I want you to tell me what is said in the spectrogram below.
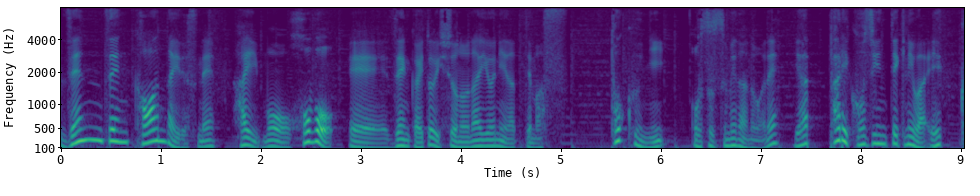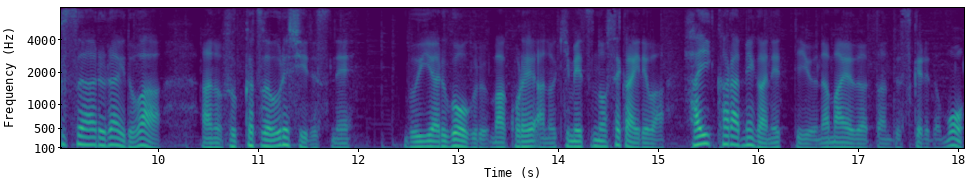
全然変わんないですね。はい、もうほぼ、えー前回と一緒の内容になってます。特におすすめなのはね、やっぱり個人的には XR ライドは、あの、復活は嬉しいですね。VR ゴーグル、まあこれ、あの、鬼滅の世界では、ハイカラメガネっていう名前だったんですけれども、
